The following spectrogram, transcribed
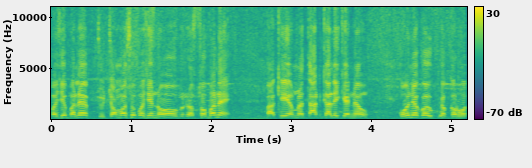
પછી ભલે ચોમાસું પછી નવો રસ્તો બને બાકી હમણાં તાત્કાલિક એને કોઈને કોઈ ઉપયોગ કરવો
